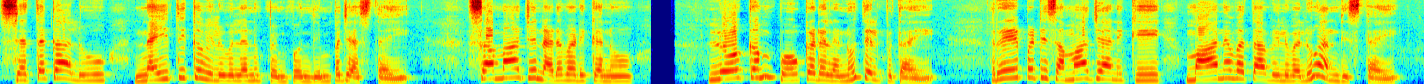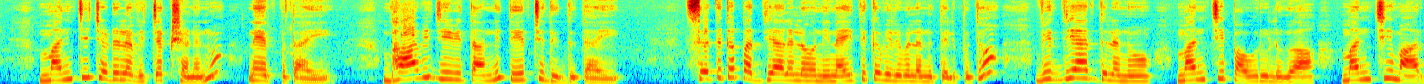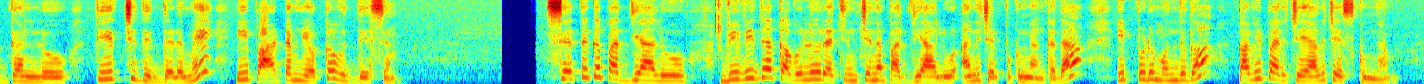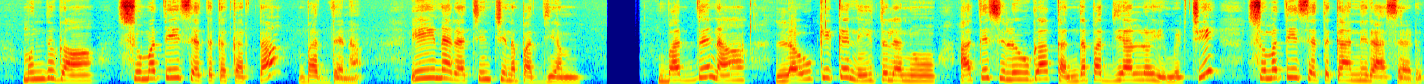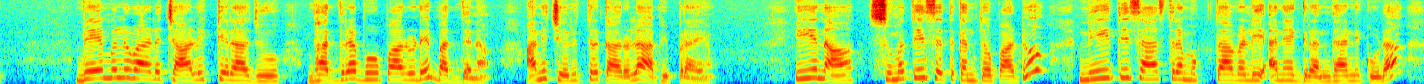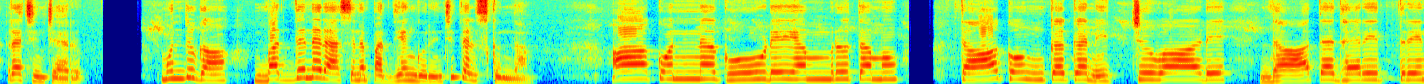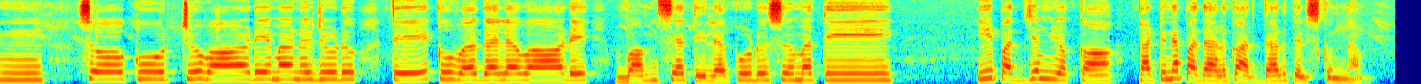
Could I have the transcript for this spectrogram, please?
శతకాలు నైతిక విలువలను పెంపొందింపజేస్తాయి. సమాజ నడవడికను లోకం పోకడలను తెలుపుతాయి. రేపటి సమాజానికి మానవతా విలువలు అందిస్తాయి. మంచి చెడుల విచక్షణను నేర్పుతాయి. భావి జీవితాన్ని తీర్చిదిద్దుతాయి. శతక పద్యాలలోని నైతిక విలువలను తెలుపుతూ విద్యార్థులను మంచి పౌరులుగా మంచి మార్గంలో తీర్చిదిద్దడమే ఈ పాఠం యొక్క ఉద్దేశం. శతక పద్యాలు వివిధ కవులు రచించిన పద్యాలు అని చెప్పుకున్నాం కదా ఇప్పుడు ముందుగా కవి పరిచయాలు చేసుకుందాం. ముందుగా సుమతి శతకకర్త బద్దన. ఈయన రచించిన పద్యం బద్దెన లౌకిక నీతులను అతి సులువుగా కంద పద్యాల్లో ఇమిడ్చి సుమతి శతకాన్ని రాశాడు. వేములవాడ చాళుక్యరాజు భద్రభూపాలుడే బద్దెన అని చరిత్రకారుల అభిప్రాయం. ఈయన సుమతి శతకంతో పాటు నీతి శాస్త్ర ముక్తావళి అనే గ్రంథాన్ని కూడా రచించారు. ముందుగా బద్దెన రాసిన పద్యం గురించి తెలుసుకుందాం. ఆ కొన్న కూడే అమృతము. తా కొంకక నిచ్చువాడే దాత ధరిత్రిన్. సో కూర్చువాడే మనుజుడు తేకువగలవాడే వంశ తిలకుడు సుమతి. ఈ పద్యం యొక్క కఠిన పదాలకు అర్థాలు తెలుసుకుందాం.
